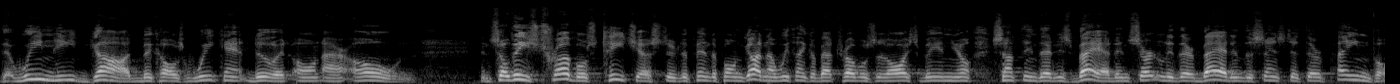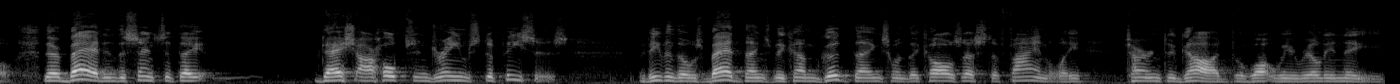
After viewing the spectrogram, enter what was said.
That we need God because we can't do it on our own. And so these troubles teach us to depend upon God. Now we think about troubles as always being, you know, something that is bad, and certainly they're bad in the sense that they're painful. They're bad in the sense that they dash our hopes and dreams to pieces. But even those bad things become good things when they cause us to finally turn to God for what we really need.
